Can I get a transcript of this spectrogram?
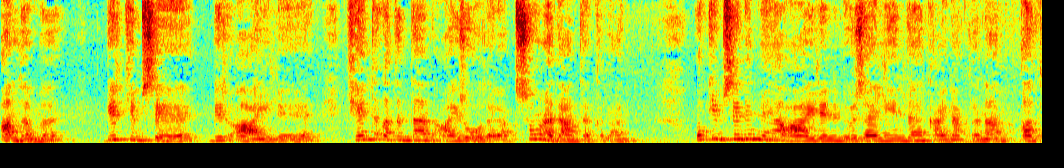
Anlamı bir kimseye, bir aileye kendi adından ayrı olarak sonradan takılan, o kimsenin veya ailenin özelliğinden kaynaklanan ad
